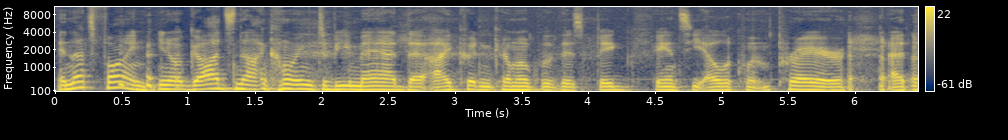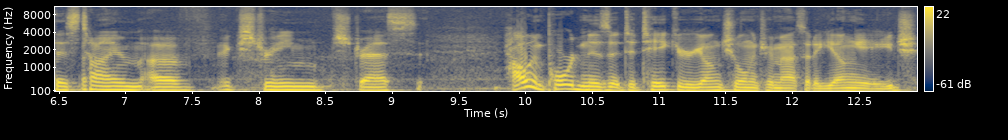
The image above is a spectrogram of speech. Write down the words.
and that's fine. You know, God's not going to be mad that I couldn't come up with this big, fancy, eloquent prayer at this time of extreme stress How important is it to take your young children to Mass at a young age?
